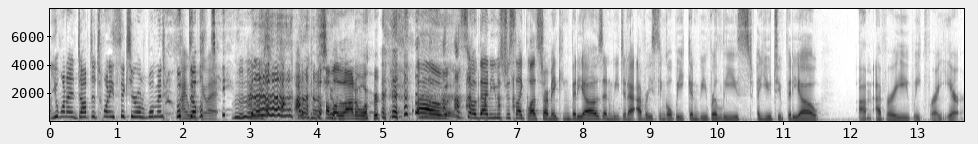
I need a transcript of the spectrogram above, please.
You want to adopt a 26 year old woman with I would double do it. teeth? of a lot of work. um, so then he was just like, let's start making videos. And we did it every single week. And we released a YouTube video um, every week for a year.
